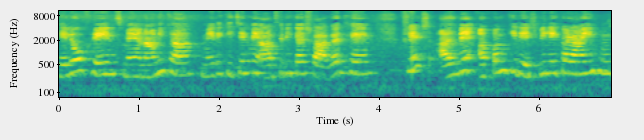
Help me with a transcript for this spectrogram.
हेलो फ्रेंड्स मैं अनामिका। मेरे किचन में आप सभी का स्वागत है। फ्रेंड्स आज मैं अपम की रेसिपी लेकर आई हूँ।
